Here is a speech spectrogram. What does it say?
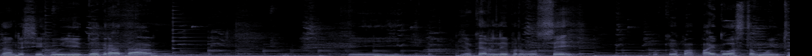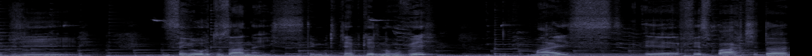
dando esse ruído agradável. E eu quero ler para você, porque o papai gosta muito de Senhor dos Anéis. Tem muito tempo que ele não vê, mas é, fez parte da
